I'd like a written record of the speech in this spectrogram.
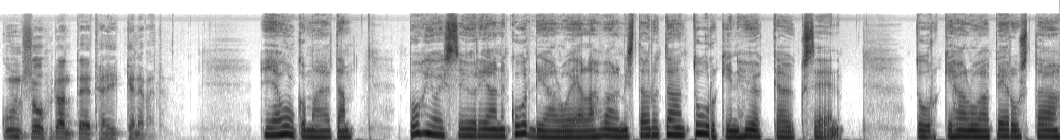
kun suhdanteet heikkenevät. Ja ulkomailta. Pohjois-Syyrian kurdialueella valmistaudutaan Turkin hyökkäykseen. Turkki haluaa perustaa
